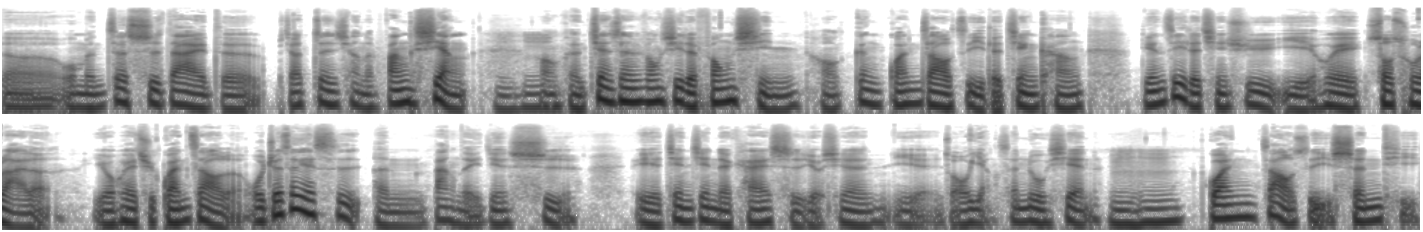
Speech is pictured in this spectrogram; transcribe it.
呃，我们这世代的比较正向的方向，嗯可能健身风气的风行，好、哦，更关照自己的健康，连自己的情绪也会说出来了，也会去关照了。我觉得这个是很棒的一件事，也渐渐的开始有些人也走养生路线，嗯哼，关照自己身体，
